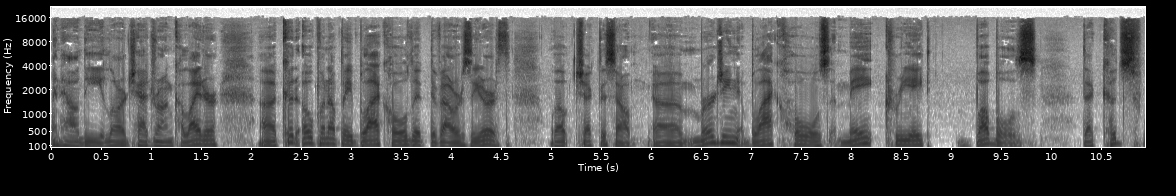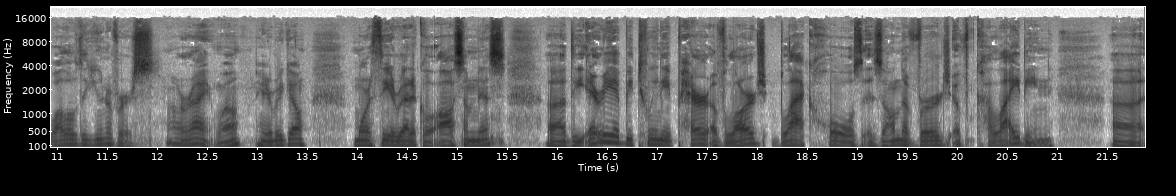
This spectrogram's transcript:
And how the Large Hadron Collider uh, could open up a black hole that devours the Earth. Well, check this out. Uh, merging black holes may create bubbles that could swallow the universe. All right, well, here we go. More theoretical awesomeness. Uh, the area between a pair of large black holes is on the verge of colliding. Uh,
